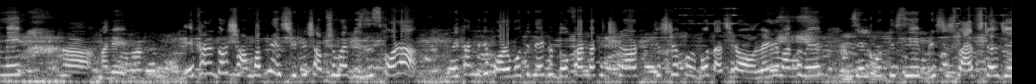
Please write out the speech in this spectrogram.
আমি মানে এখানে তো আর সম্ভব না স্ট্রিটে সবসময় বিজনেস করা। তো এখান থেকে পরবর্তীতে একটা দোকান বা কিছু নেওয়ার চেষ্টা করব তাছাড়া অনলাইনের মাধ্যমে সেল করতেছি বিশেষ লাইফস্টাইল যে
